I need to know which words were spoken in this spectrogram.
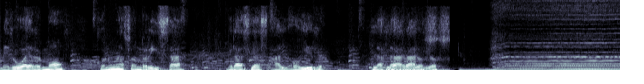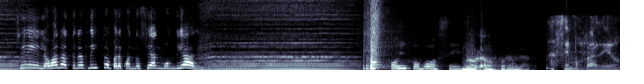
Me duermo con una sonrisa gracias al oír las, radios. Lo van a tener listo para cuando sea el mundial. Oigo voces. No hablamos por hablar. Hacemos radio.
